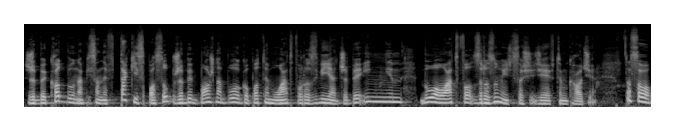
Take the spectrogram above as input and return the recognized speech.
żeby kod był napisany w taki sposób, żeby można było go potem łatwo rozwijać, żeby innym było łatwo zrozumieć, co się dzieje w tym kodzie. To są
